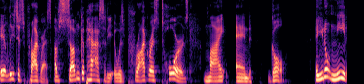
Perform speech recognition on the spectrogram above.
at least it's progress of some capacity. It was progress towards my end goal. And you don't need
